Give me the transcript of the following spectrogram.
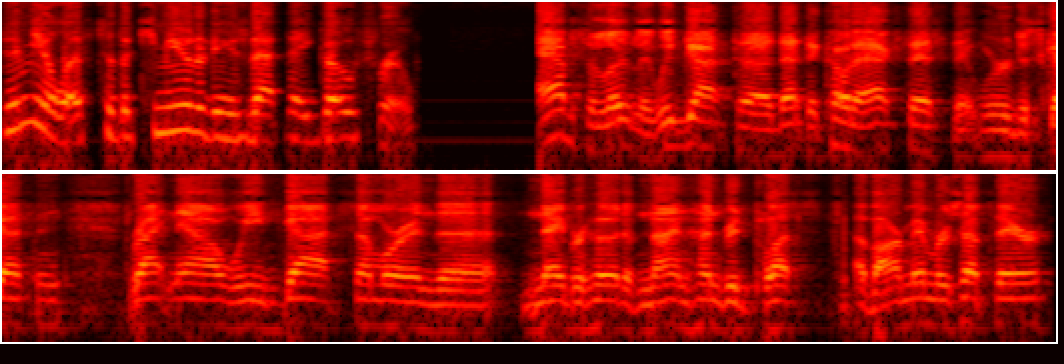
stimulus to the communities that they go through. Absolutely. We've got uh, that Dakota Access that we're discussing right now. We've got somewhere in the neighborhood of 900 plus of our members up there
